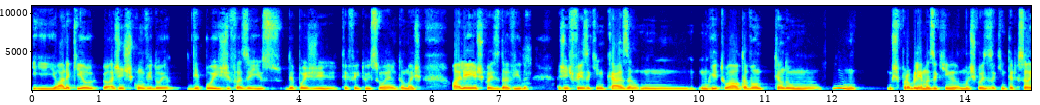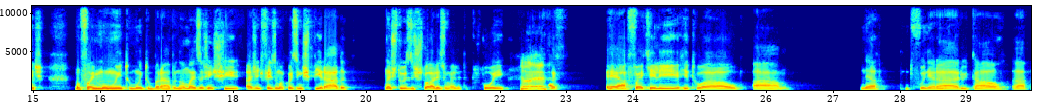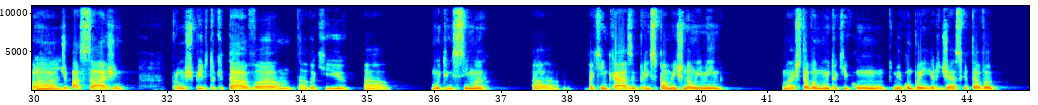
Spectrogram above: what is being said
E olha que eu, a gente convidou depois de fazer isso, depois de ter feito isso, Wellington, mas olha aí as coisas da vida. A gente fez aqui em casa um, um ritual, estavam tendo um, um, uns problemas aqui, umas coisas aqui interessantes. Não foi muito, muito brabo, não, mas a gente, a gente fez uma coisa inspirada nas tuas histórias, Wellington. Foi ah, é? a, é, foi aquele ritual ah, né, funerário e tal, ah, pra, hum. de passagem para um espírito que estava tava aqui ah, muito em cima ah, aqui em casa, principalmente não em mim, mas estava muito aqui com minha companheira Jéssica, tava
